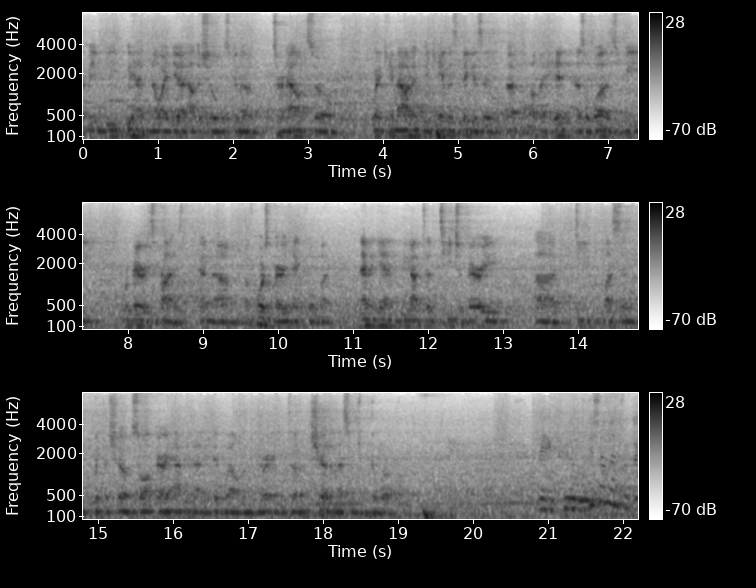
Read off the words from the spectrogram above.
I mean, we, we had no idea how the show was going to turn out. So when it came out and became as big as a, a, of a hit as it was, we were very surprised. And um, of course, I'm very thankful. But and again, we got to teach a very uh, deep lesson with the show. So I'm very happy that it did well and we were able to share the message with the world. 네, 그 오디션은 조금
